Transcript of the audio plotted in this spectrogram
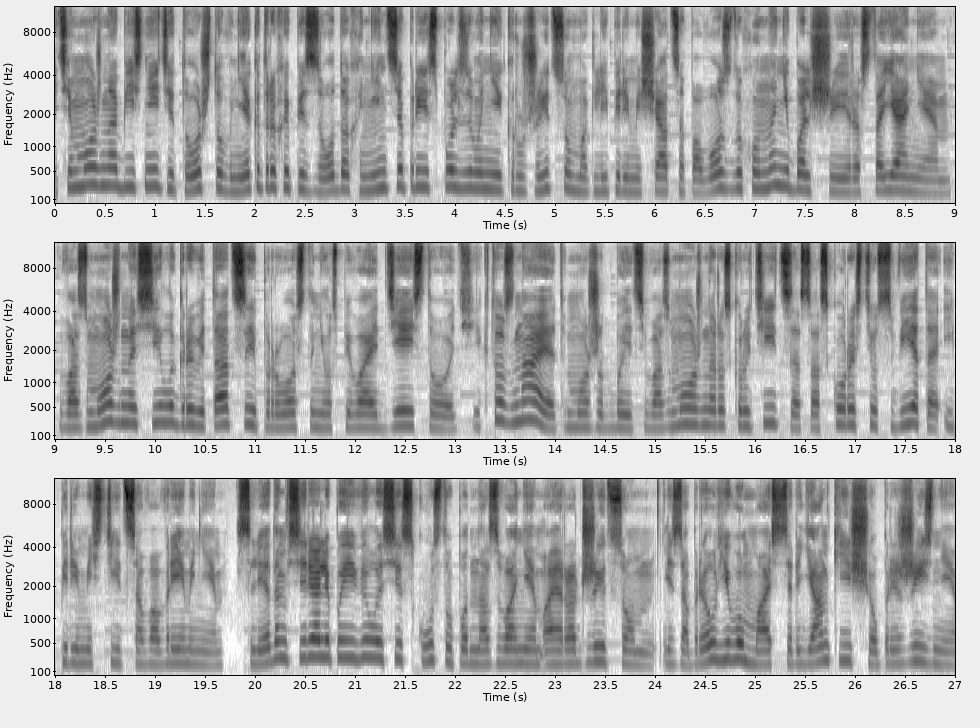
Эти Этим можно объяснить и то, что в некоторых эпизодах ниндзя при использовании кружицу могли перемещаться по воздуху на небольшие расстояния. Возможно, сила гравитации просто не успевает действовать. И кто знает, может быть, возможно раскрутиться со скоростью света и переместиться во времени. Следом в сериале появилось искусство под названием аэроджитсу. Изобрел его мастер Янки еще при жизни.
